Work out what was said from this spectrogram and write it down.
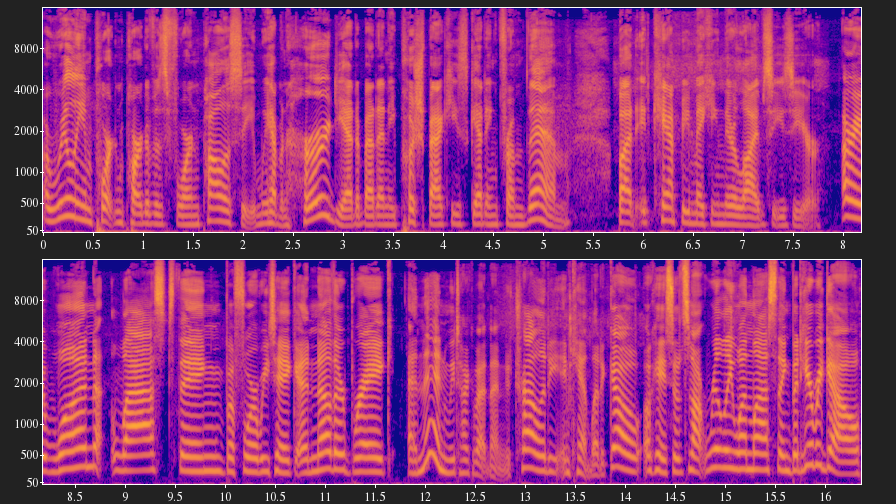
a really important part of his foreign policy. And we haven't heard yet about any pushback he's getting from them, but it can't be making their lives easier. All right, one last thing before we take another break, and then we talk about net neutrality and can't let it go. Okay, so it's not really one last thing, but here we go.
